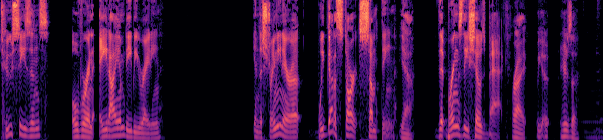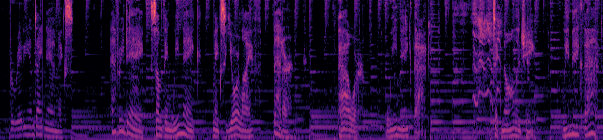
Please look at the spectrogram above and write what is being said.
two seasons, over an 8 IMDb rating. In the streaming era, we've got to start something yeah that brings these shows back. Right. We got, here's a Viridian Dynamics. Every day, something we make makes your life better. Power, we make that. Technology, we make that.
